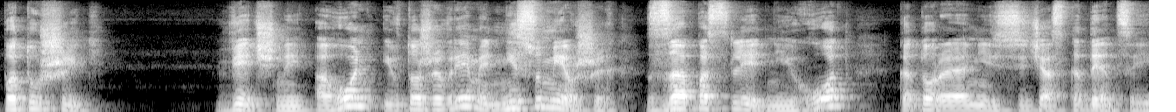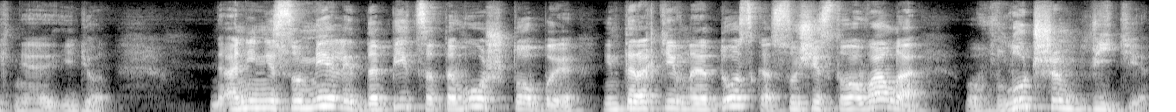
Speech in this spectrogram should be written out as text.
потушить вечный огонь и в то же время не сумевших за последний год, который они сейчас, каденция их идет, они не сумели добиться того, чтобы интерактивная доска существовала в лучшем виде.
